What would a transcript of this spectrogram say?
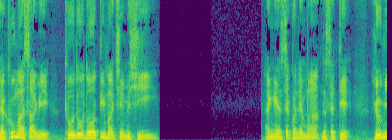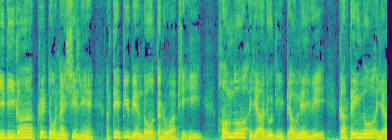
ယခုမှစ၍ထိုသို့သောတိမှတ်ခြင်းမရှိအငယ်16မှ21 လူမြည်ဒီကခရစ်တော်၌ရှိလျင် အသစ်ပြုပြင်သောတရားဖြစ်၏ဟောင်းသောအရာတို့သည် ပြောင်းလဲ၍ခတ်သိမ်းသောအရာ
